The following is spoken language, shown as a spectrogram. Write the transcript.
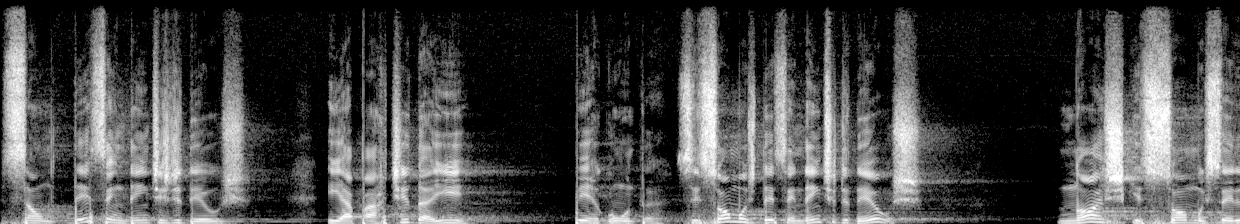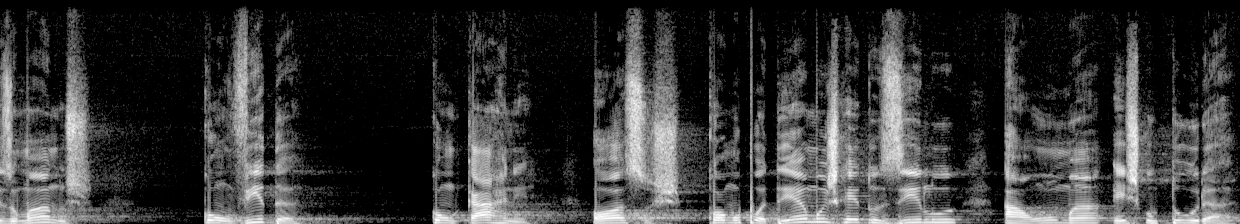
são descendentes de Deus, e a partir daí pergunta: se somos descendentes de Deus, nós que somos seres humanos, com vida, com carne, ossos, como podemos reduzi-lo a uma escultura?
